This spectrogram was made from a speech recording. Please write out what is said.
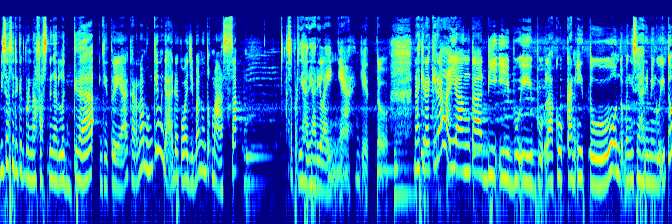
bisa sedikit bernafas dengan lega gitu ya, karena mungkin nggak ada kewajiban untuk masak seperti hari-hari lainnya gitu. Nah kira-kira yang tadi ibu-ibu lakukan itu untuk mengisi hari Minggu itu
